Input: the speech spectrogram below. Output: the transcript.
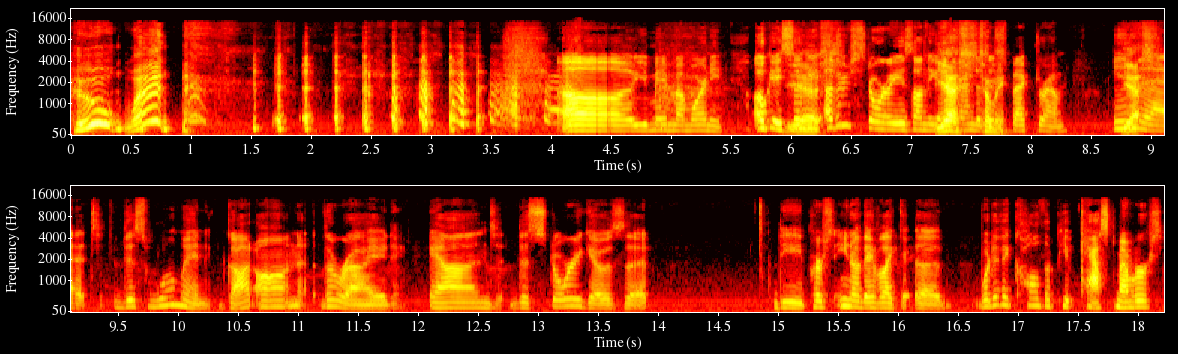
Who? What? Oh, you made my morning. Okay, so Yes. the other story is on the Yes, other end of the me. spectrum. In Yes. that this woman got on the ride, and the story goes that the person, you know, they have like, uh, what do they call the people? Cast members,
